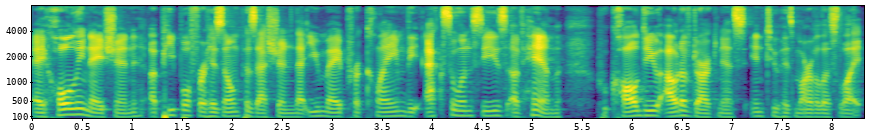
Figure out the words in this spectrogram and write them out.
a holy nation, a people for his own possession, that you may proclaim the excellencies of him who called you out of darkness into his marvelous light.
